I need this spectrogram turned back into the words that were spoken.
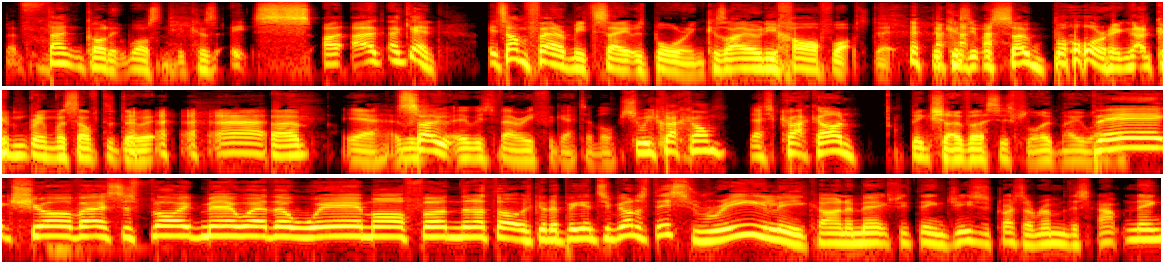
But thank God it wasn't because it's, I, I, again, it's unfair of me to say it was boring because I only half watched it because it was so boring I couldn't bring myself to do it. Um, Yeah. It was, So- it was very forgettable. should we crack on? Let's crack on. Big Show versus Floyd Mayweather. Big Show versus Floyd Mayweather, way more fun than I thought it was going to be. And to be honest, this really kind of makes me think, Jesus Christ, I remember this happening.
